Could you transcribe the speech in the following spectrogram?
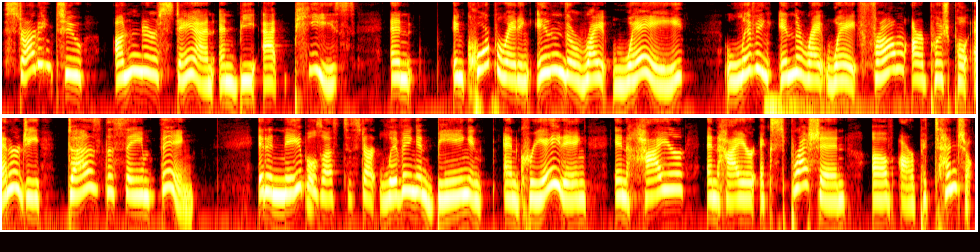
Starting to understand and be at peace and incorporating in the right way, living in the right way from our push pull energy does the same thing. It enables us to start living and being and, and creating in higher and higher expression of our potential.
